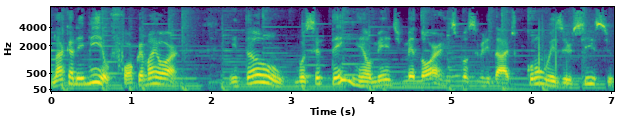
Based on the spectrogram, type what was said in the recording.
Na academia o foco é maior. Então, você tem realmente menor responsabilidade com o exercício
